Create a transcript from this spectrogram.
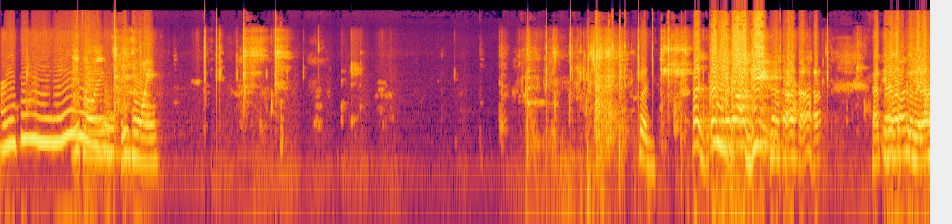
Are you doing Eight points. Eight points. Rod. Rod! Gagi! At inangat ko na lang.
